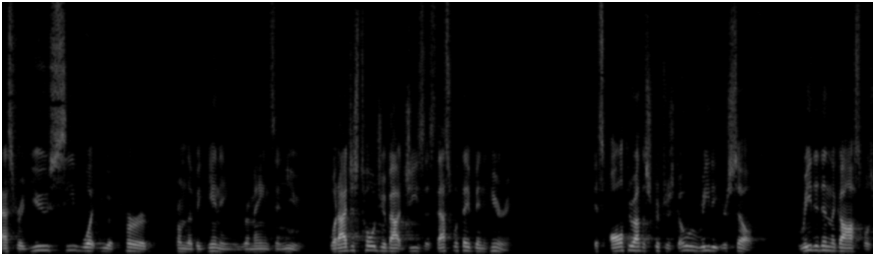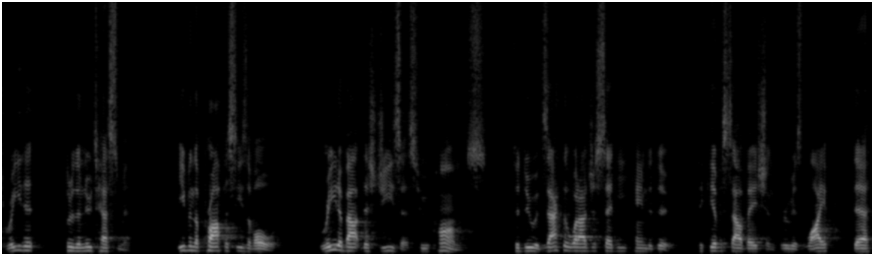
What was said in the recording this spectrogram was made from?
As for you, see what you have heard from the beginning remains in you. What I just told you about Jesus, that's what they've been hearing. It's all throughout the scriptures. Go read it yourself. Read it in the Gospels. Read it through the New Testament, even the prophecies of old. Read about this Jesus who comes to do exactly what I just said he came to do to give us salvation through his life, death,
